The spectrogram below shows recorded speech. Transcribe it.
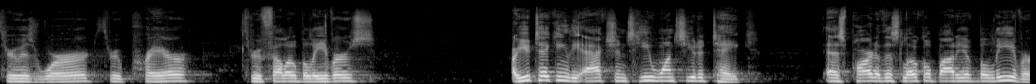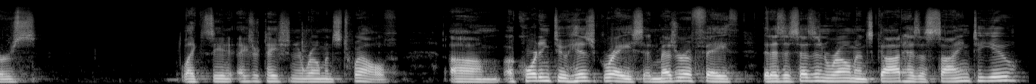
through His Word, through prayer, through fellow believers? Are you taking the actions He wants you to take as part of this local body of believers, like the exhortation in Romans 12? Um, according to His grace and measure of faith that, as it says in Romans, God has assigned to you?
